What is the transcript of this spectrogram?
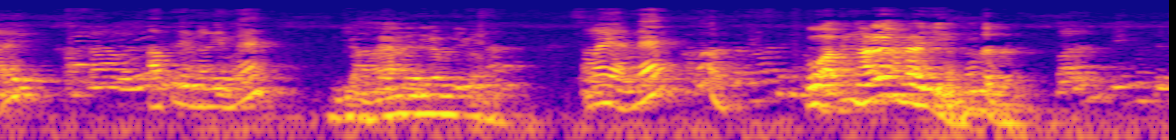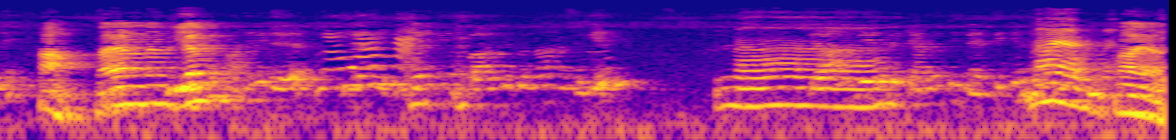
හරි අපේ ලියමු ඈ නායන ලියන්න ලියන්න. නායන්න ඈ කො අපි හරලන්න ආයේ හොඳට. හා නායන ලියන්න. නා නායන්න නායන.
